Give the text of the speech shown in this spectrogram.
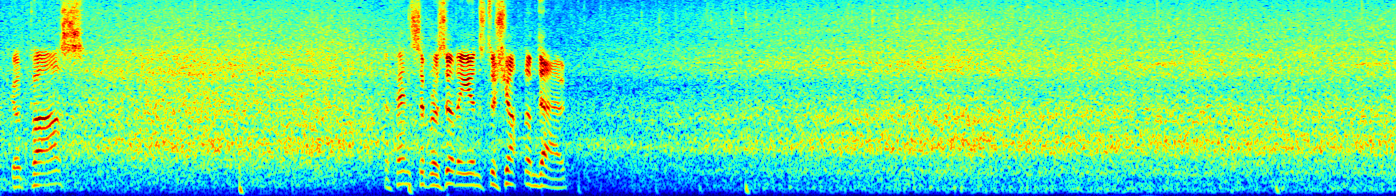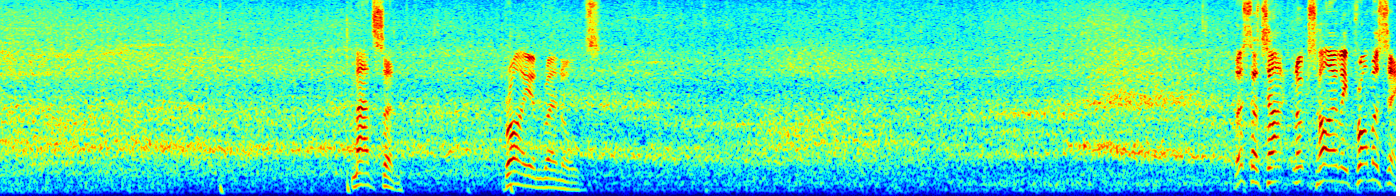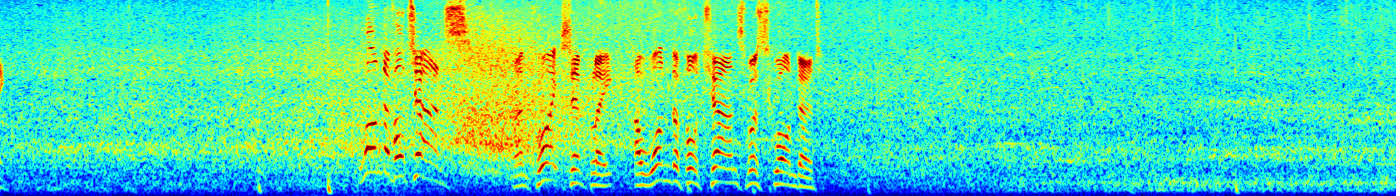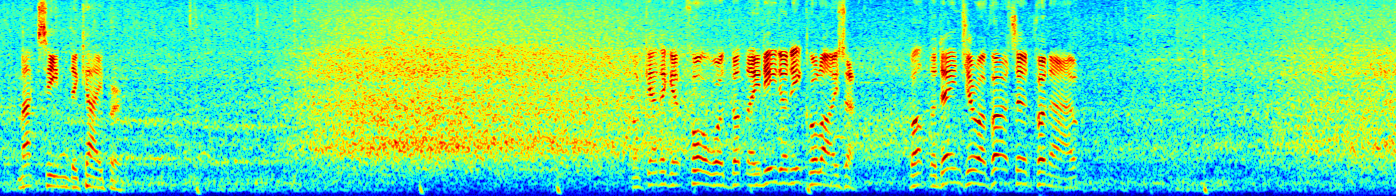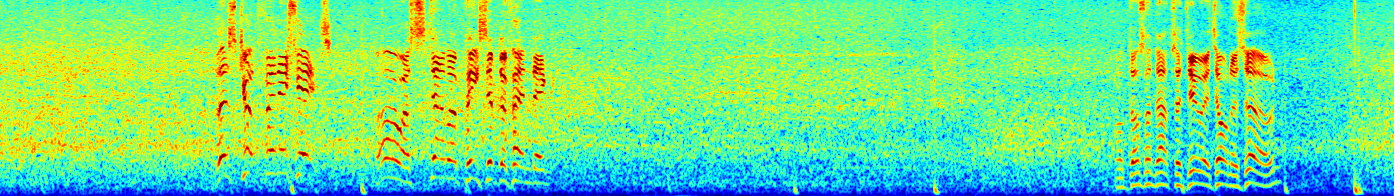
Good pass. Defensive Brazilians to shut them down. Madsen. Bryan Reynolds. This attack looks highly promising. Wonderful chance! And quite simply, a wonderful chance was squandered. Maxime de Cuyper. Getting it forward, but they need an equaliser. But the danger averted for now. This could finish it! Oh, a stellar piece of defending. Well, doesn't have to do it on his own.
